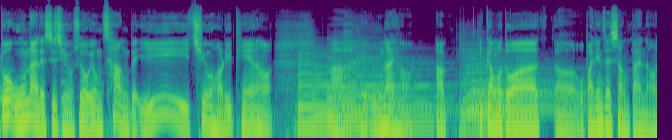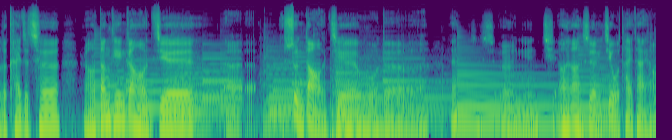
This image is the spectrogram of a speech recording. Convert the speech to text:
多无奈的事情，所以我用唱的，咦，唱好你听哈，啊，无奈哈，啊，一刚我多，呃，我白天在上班，然后就开着车，然后当天刚好接，呃，顺道接我的，哎，十二年前，啊啊，十二年接我太太哈，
